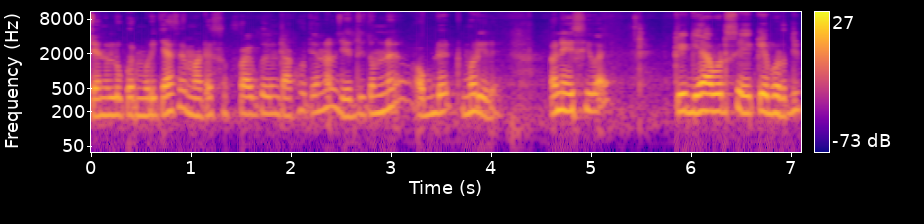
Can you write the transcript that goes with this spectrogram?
ચેનલ ઉપર મળી જશે. માટે સબસ્ક્રાઈબ કરીને રાખો ચેનલ જેથી તમને અપડેટ મળી રહે. અને એ સિવાય કે ગયા વર્ષે એકે ભરતી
